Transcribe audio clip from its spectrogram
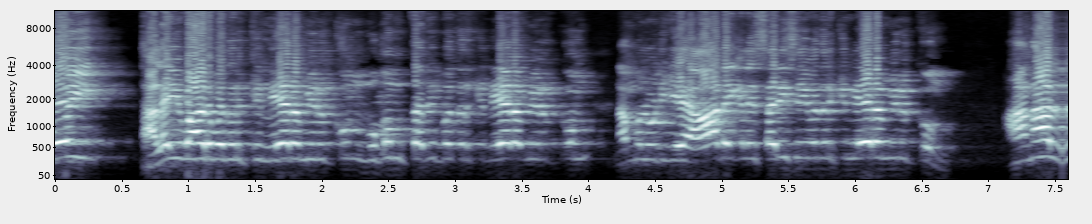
போய் தலைவாருவதற்கு நேரம் இருக்கும் முகம் தரிப்பதற்கு நேரம் இருக்கும் நம்மளுடைய ஆடைகளை சரி செய்வதற்கு நேரம் இருக்கும். ஆனால்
